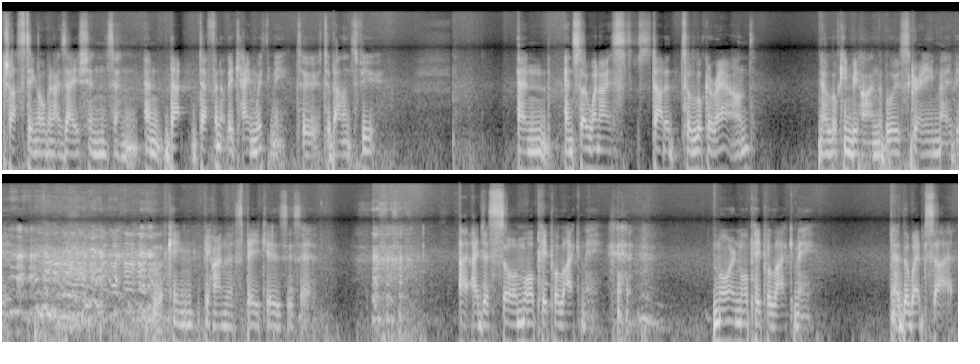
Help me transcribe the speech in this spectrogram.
trusting organizations, and, and that definitely came with me to, to balanced view. And, and so when I started to look around, you know, looking behind the blue screen, maybe. looking behind the speakers, is there? I, I just saw more people like me. more and more people like me. You know, the website.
